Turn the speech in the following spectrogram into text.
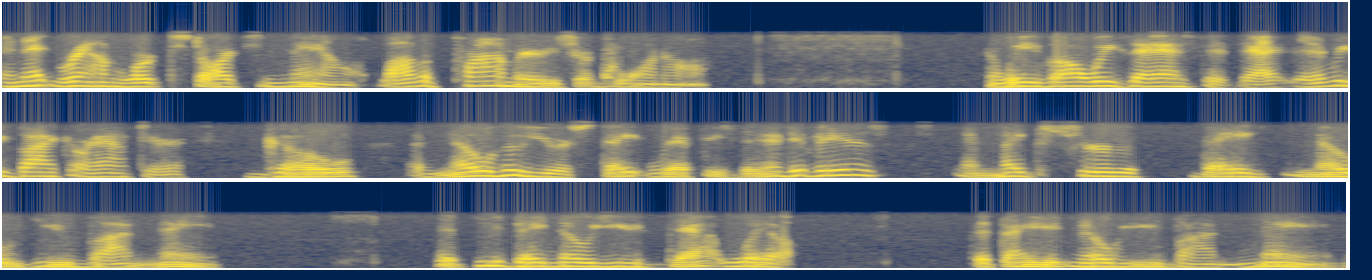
and that groundwork starts now. A lot of primaries are going on, and we've always asked that, that every biker out there go know who your state representative is and make sure they know you by name. That you, they know you that well, that they know you by name.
